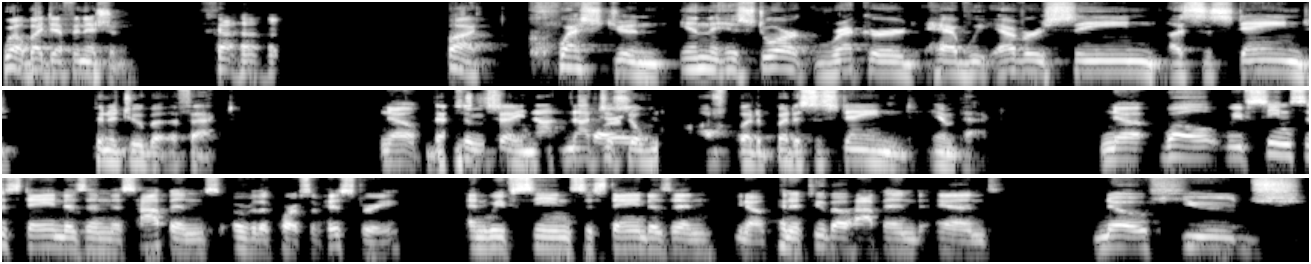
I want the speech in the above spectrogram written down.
Well, by definition. but question in the historic record, have we ever seen a sustained Pinatubo effect? No. That's to say, not, not just a one-off, but, but a sustained impact. No. Well, we've seen sustained as in this happens over the course of history. And we've seen sustained as in, you know, Pinatubo happened and no huge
